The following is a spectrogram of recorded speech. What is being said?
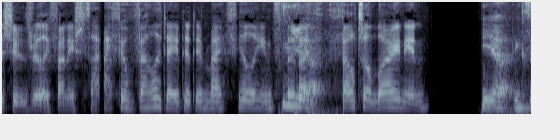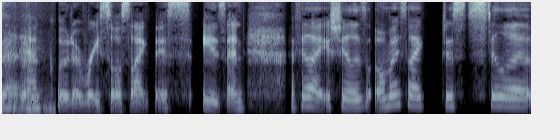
she was really funny. She's like, I feel validated in my feelings that I felt alone in Yeah, exactly. how good a resource like this is. And I feel like Sheila's almost like just still a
